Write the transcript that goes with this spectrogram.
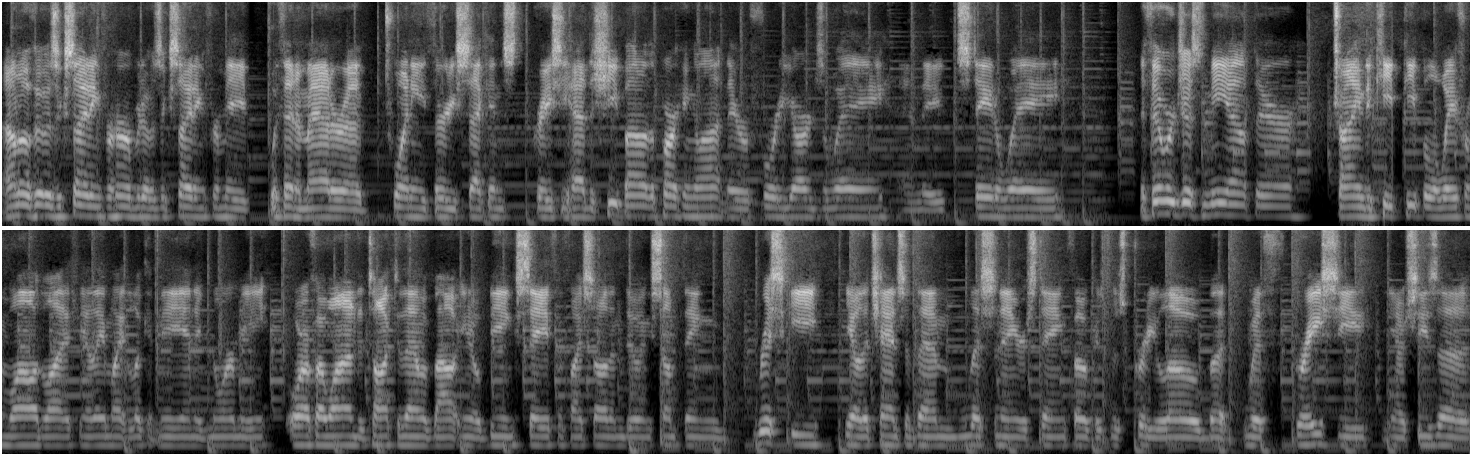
I don't know if it was exciting for her, but it was exciting for me. Within a matter of 20, 30 seconds, Gracie had the sheep out of the parking lot. They were 40 yards away, and they stayed away. If it were just me out there, trying to keep people away from wildlife. You know, they might look at me and ignore me. Or if I wanted to talk to them about, you know, being safe, if I saw them doing something risky, you know, the chance of them listening or staying focused was pretty low. But with Gracie, you know, she's a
